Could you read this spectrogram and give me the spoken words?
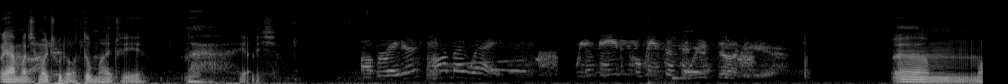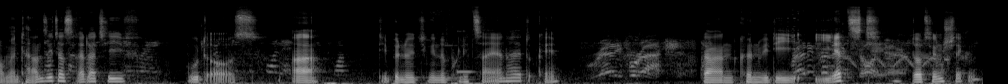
ja, manchmal tut auch Dummheit weh. Ah, herrlich. Ähm, momentan sieht das relativ gut aus. Ah, die benötigen eine Polizeieinheit, okay. Dann können wir die jetzt dorthin schicken.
